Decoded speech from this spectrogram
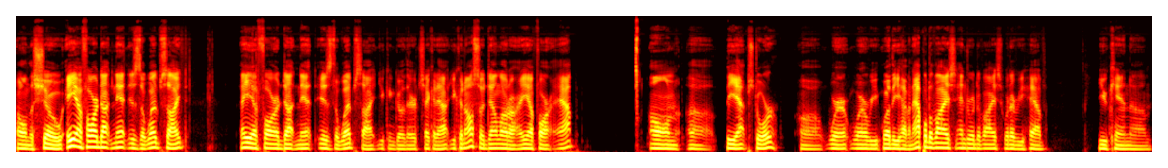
on the show. AFR.net is the website. AFR.net is the website. You can go there, check it out. You can also download our AFR app on uh, the App Store, uh, where where you, whether you have an Apple device, Android device, whatever you have, you can um,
